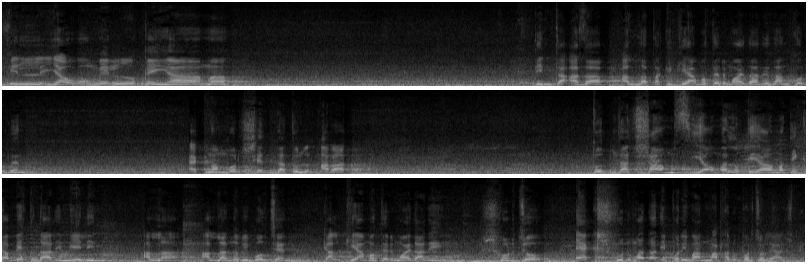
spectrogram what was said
في اليوم القيامة তিনটা আজাব আল্লাহ তাকে কিয়ামতের ময়দানে দান করবেন এক নম্বর সেদ্দাতুল আরাক তুদনা শামস ইয়াউমাল কিয়ামতি কা মিকদারি মেলিন আল্লাহ আল্লাহ নবী বলছেন কাল কিয়ামতের ময়দানে সূর্য এক সুরমাদানি পরিমাণ মাথার উপর চলে আসবে।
